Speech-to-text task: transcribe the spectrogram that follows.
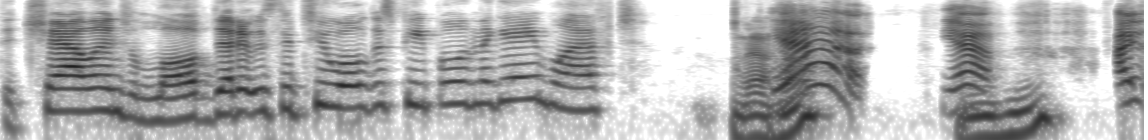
the challenge. Loved that it was the two oldest people in the game left. uh-huh. Yeah. Yeah. Mhm. I,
